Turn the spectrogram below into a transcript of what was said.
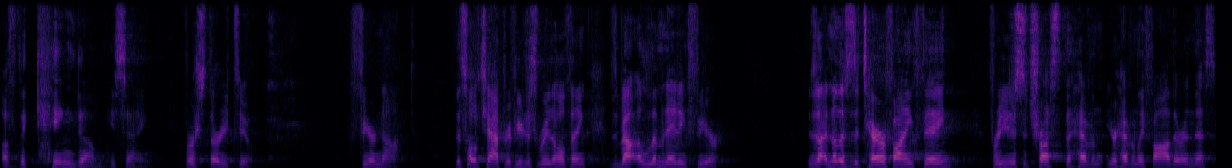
of the kingdom, he's saying. Verse 32 Fear not. This whole chapter, if you just read the whole thing, is about eliminating fear. I know this is a terrifying thing for you just to trust the heaven, your heavenly Father in this,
